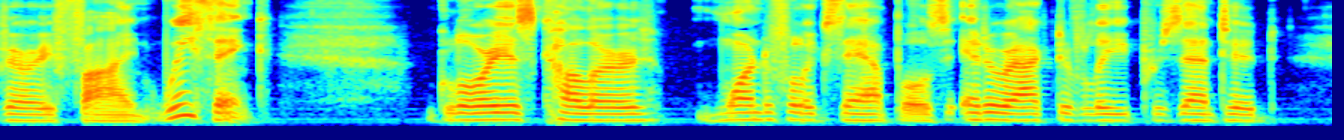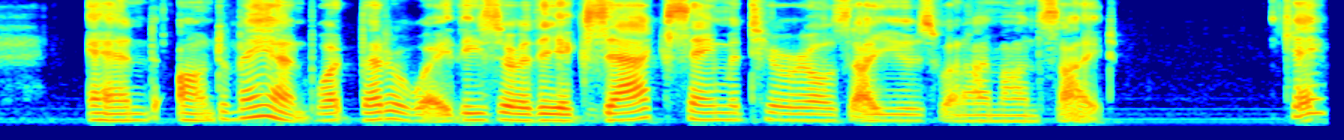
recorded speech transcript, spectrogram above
very fine. We think glorious color, wonderful examples, interactively presented, and on demand. What better way? These are the exact same materials I use when I'm on site. Okay,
